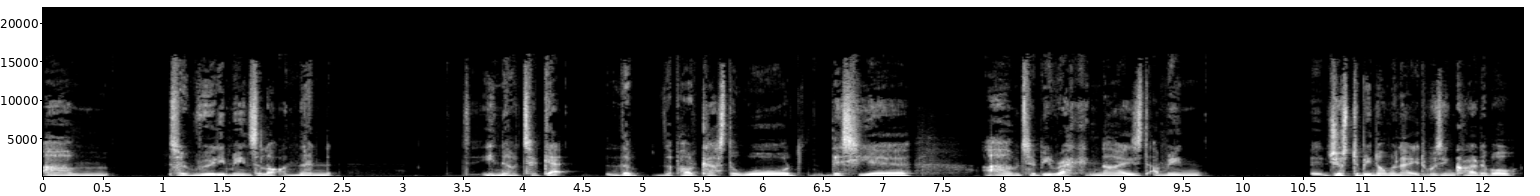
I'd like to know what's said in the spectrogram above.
Um, so it really means a lot. And then you know, to get the the podcast award this year, um, to be recognised. I mean, just to be nominated was incredible,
